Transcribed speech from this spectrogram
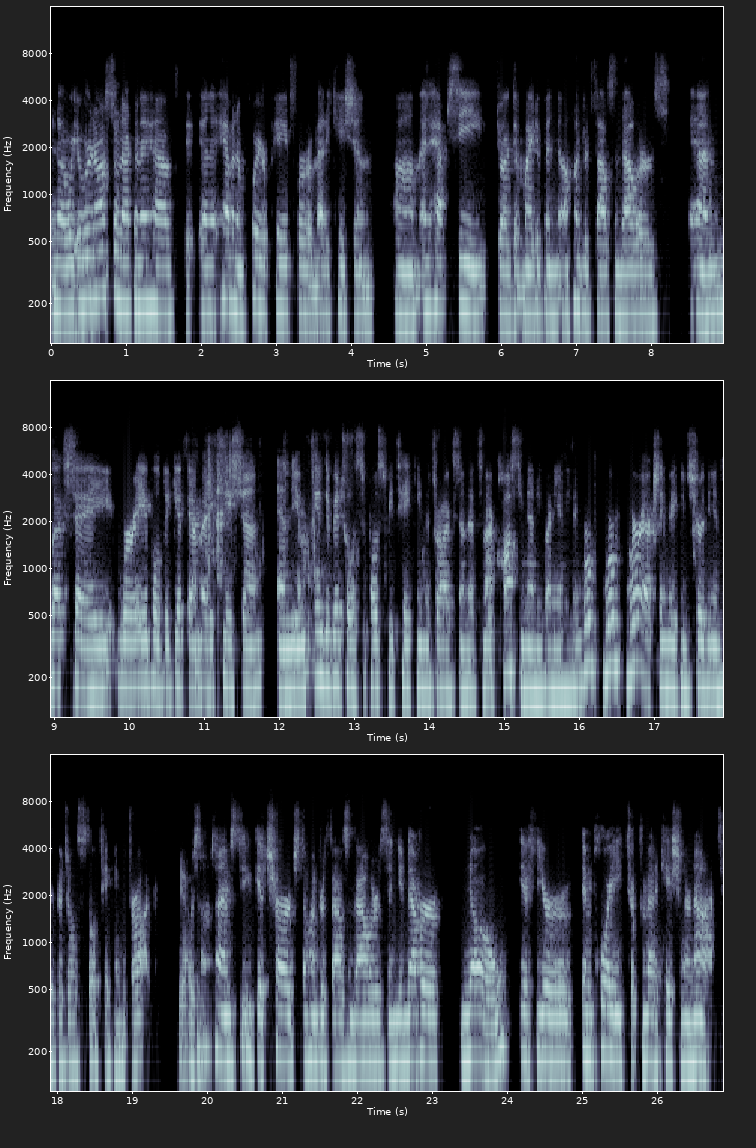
You know, we're also not going to have and have an employer pay for a medication, um, and Hep C drug that might have been $100,000 and let's say we're able to get that medication and the individual is supposed to be taking the drugs and it's not costing anybody anything we're, we're, we're actually making sure the individual is still taking the drug yeah. or sometimes you get charged the $100000 and you never know if your employee took the medication or not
